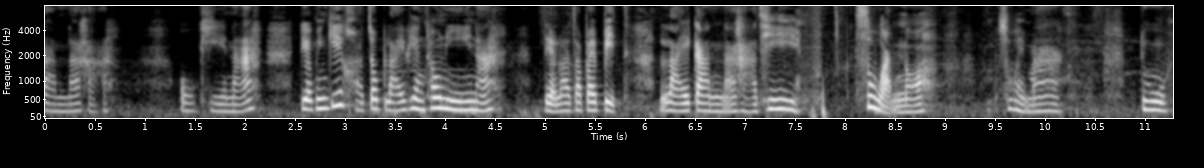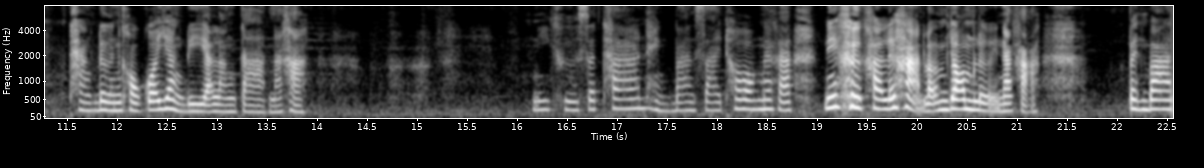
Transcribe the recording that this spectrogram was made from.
กันนะคะ โอเคนะ เดี๋ยวพิงกี้ขอจบไลฟ์เพียงเท่านี้นะ เดี๋ยวเราจะไปปิดไลฟ์กันนะคะที่สวนเนาะสวยมาก ดูทางเดินเขาก็อย่างดีอลังการนะคะ นี่คือสถานแห่งบ้านทรายทองนะคะ นี่คือคาลือหาดล้อมย่อมเลยนะคะ เป็นบ้าน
